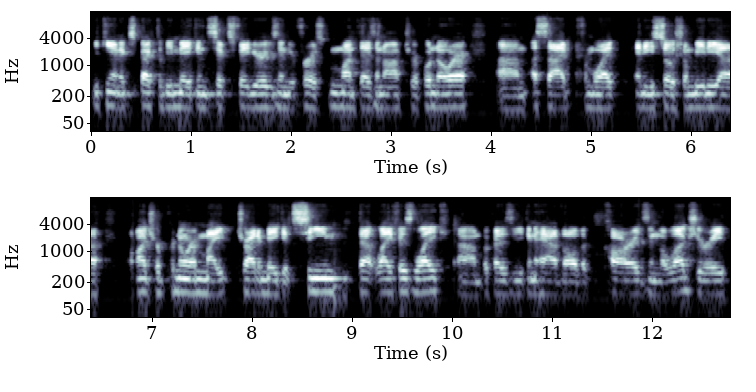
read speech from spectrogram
You can't expect to be making six figures in your first month as an entrepreneur, um, aside from what any social media entrepreneur might try to make it seem that life is like, um, because you can have all the cars and the luxury.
